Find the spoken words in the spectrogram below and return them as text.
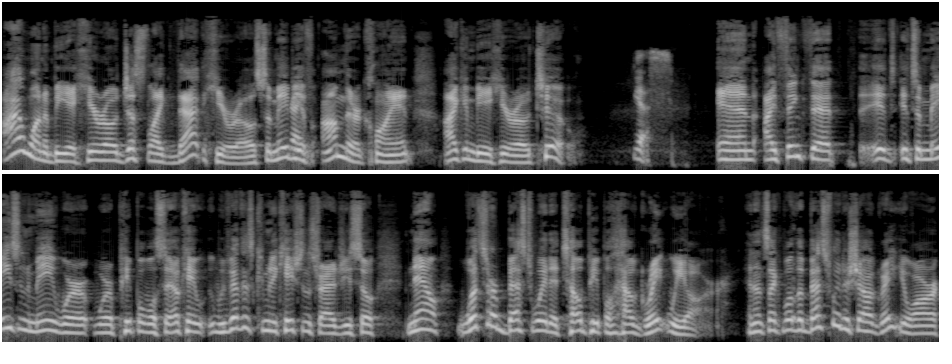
I want to be a hero just like that hero. So maybe Right. if I'm their client, I can be a hero too. Yes. And I think that it's it's amazing to me where where people will say, okay, we've got this communication strategy. So now, what's our best way to tell people how great we are? And it's like, well, the best way to show how great you are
